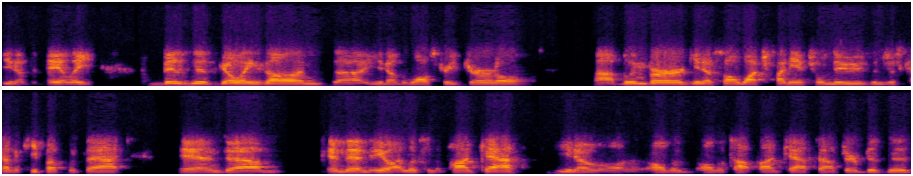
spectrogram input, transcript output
you know the daily business goings on. Uh, you know, the Wall Street Journal, uh, Bloomberg. You know, so I'll watch financial news and just kind of keep up with that. And um, and then you know I listen to podcasts. You know, all, all the all the top podcasts out there, business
